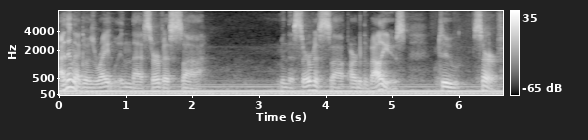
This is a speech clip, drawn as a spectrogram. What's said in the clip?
i think that goes right in that service uh, in the service uh, part of the values to serve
